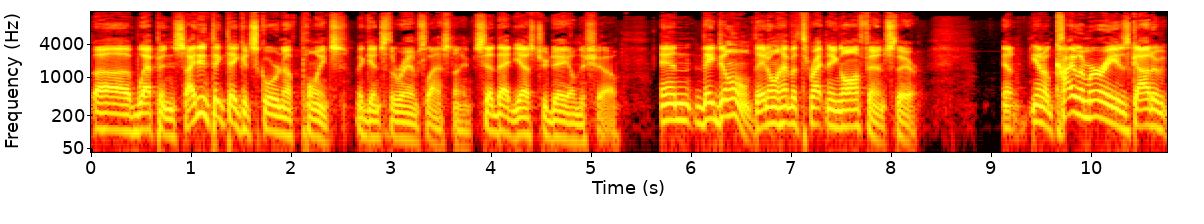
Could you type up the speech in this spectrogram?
uh, weapons. I didn't think they could score enough points against the Rams last night. Said that yesterday on the show, and they don't. They don't have a threatening offense there. You know, Kyler Murray has got to.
